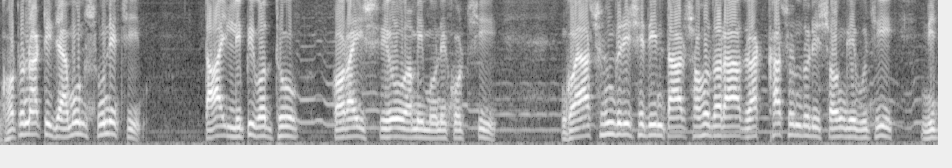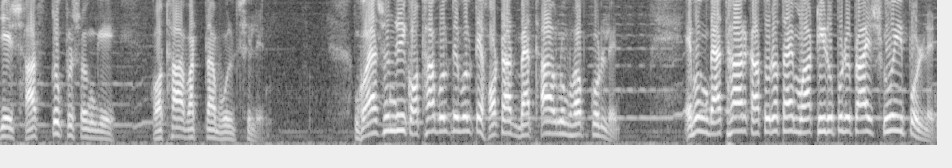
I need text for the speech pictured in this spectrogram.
ঘটনাটি যেমন শুনেছি, তাই লিপিবদ্ধ করাই শ্রেয় আমি মনে করছি। গয়া সুন্দরী সেদিন তার সহোদরা দ্রাক্ষা সুন্দরীর সঙ্গে বুঝি নিজের স্বাস্থ্য প্রসঙ্গে কথাবার্তা বলছিলেন। গয়াসুন্দরী কথা বলতে বলতে হঠাৎ ব্যথা অনুভব করলেন এবং ব্যথার কাতরতায় মাটির উপরে প্রায় শুয়েই পড়লেন।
